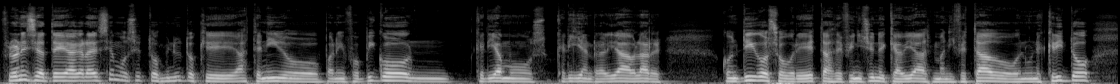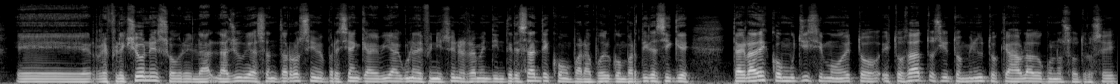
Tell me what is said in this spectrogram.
Florencia, te agradecemos estos minutos que has tenido para Infopico. Queríamos, quería en realidad hablar contigo sobre estas definiciones que habías manifestado en un escrito, eh, reflexiones sobre la, lluvia de Santa Rosa y me parecían que había algunas definiciones realmente interesantes como para poder compartir, así que te agradezco muchísimo estos, estos datos y estos minutos que has hablado con nosotros. ¿eh?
